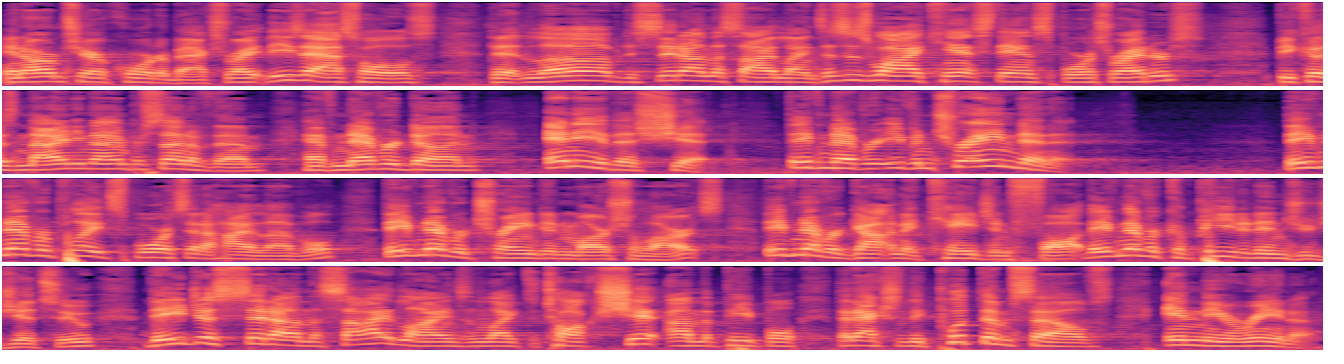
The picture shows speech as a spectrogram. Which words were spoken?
and armchair quarterbacks, right? These assholes that love to sit on the sidelines. This is why I can't stand sports writers because 99% of them have never done any of this shit. They've never even trained in it. They've never played sports at a high level. They've never trained in martial arts. They've never gotten a cage and fought. They've never competed in jujitsu. They just sit on the sidelines and like to talk shit on the people that actually put themselves in the arena.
